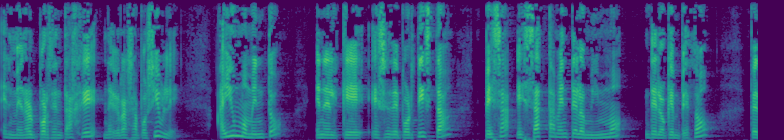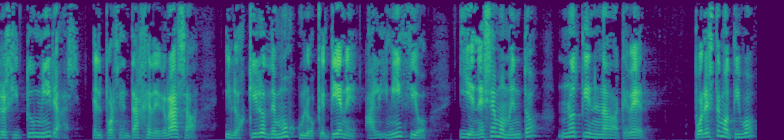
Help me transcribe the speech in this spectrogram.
el menor porcentaje de grasa posible. Hay un momento en el que ese deportista pesa exactamente lo mismo de lo que empezó. Pero si tú miras el porcentaje de grasa y los kilos de músculo que tiene al inicio y en ese momento, no tiene nada que ver. Por este motivo,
